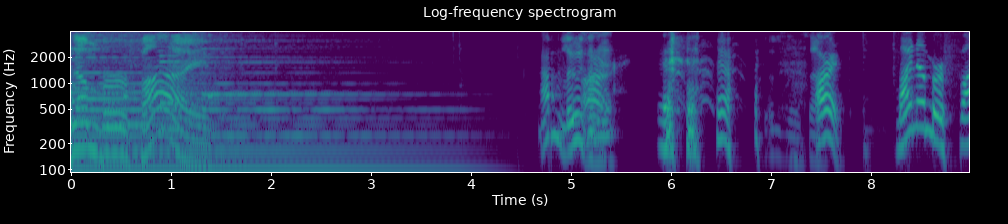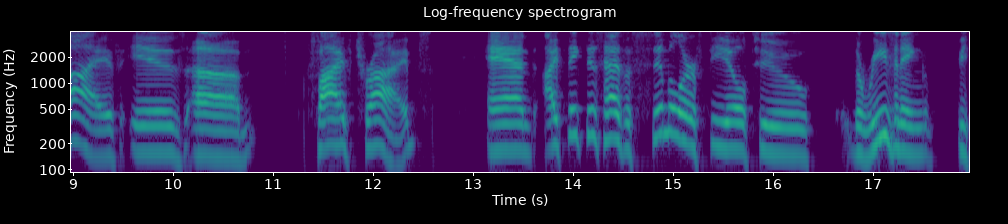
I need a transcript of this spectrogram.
Number five. I'm losing All it. Losing. All right. My number five is um, Five Tribes. And I think this has a similar feel to the reasoning be,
